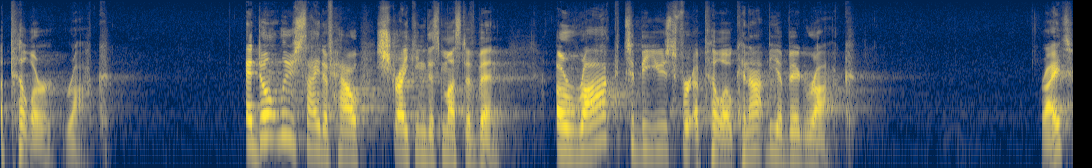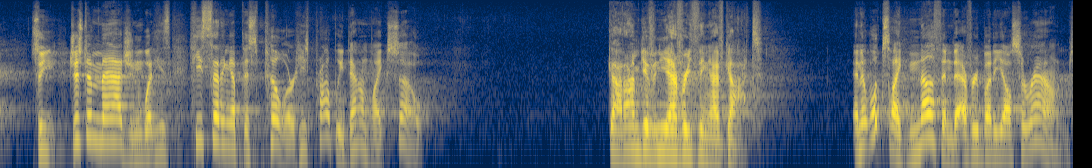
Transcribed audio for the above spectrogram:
a pillar rock. And don't lose sight of how striking this must have been. A rock to be used for a pillow cannot be a big rock. Right? So you, just imagine what he's he's setting up this pillar. He's probably down like so. God, I'm giving you everything I've got. And it looks like nothing to everybody else around.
